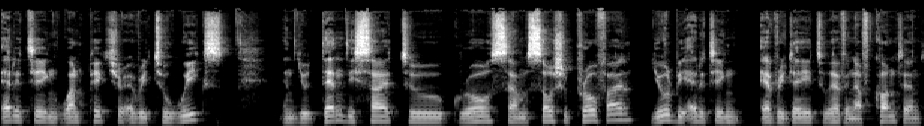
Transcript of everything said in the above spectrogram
editing one picture every two weeks and you then decide to grow some social profile, you'll be editing every day to have enough content.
